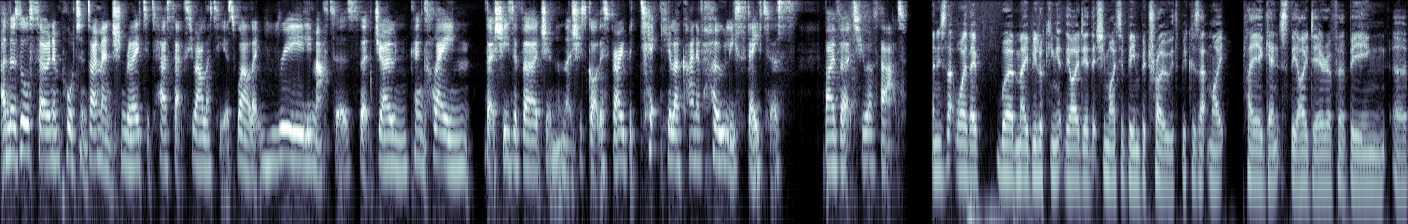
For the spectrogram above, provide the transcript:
And there's also an important dimension related to her sexuality as well. It really matters that Joan can claim that she's a virgin and that she's got this very particular kind of holy status by virtue of that. And is that why they were maybe looking at the idea that she might have been betrothed? Because that might play against the idea of her being a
